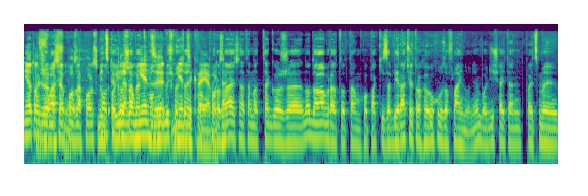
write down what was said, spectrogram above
nie o to chodzi, że one są poza Polską, Więc o tylko ile są między, moglibyśmy między krajami, tak? porozmawiać na temat tego, że no dobra, to tam chłopaki zabieracie trochę ruchu z offline'u, nie? Bo dzisiaj ten, powiedzmy,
